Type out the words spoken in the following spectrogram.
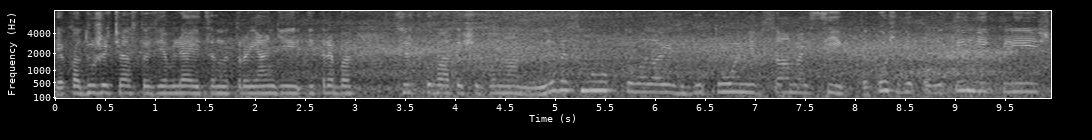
яка дуже часто з'являється на троянді, і треба слідкувати, щоб вона не висмоктувала із бутонів саме сік. Також є павутинний кліщ,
